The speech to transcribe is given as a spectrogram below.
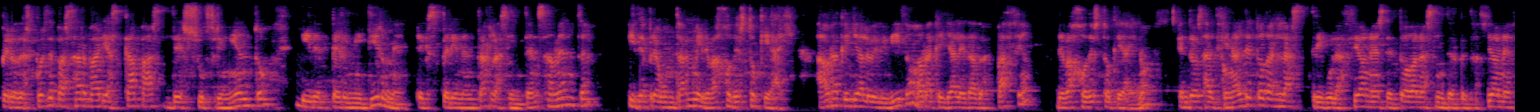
pero después de pasar varias capas de sufrimiento y de permitirme experimentarlas intensamente y de preguntarme debajo de esto qué hay. Ahora que ya lo he vivido, ahora que ya le he dado espacio, debajo de esto que hay, ¿no? Entonces, al final de todas las tribulaciones, de todas las interpretaciones,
